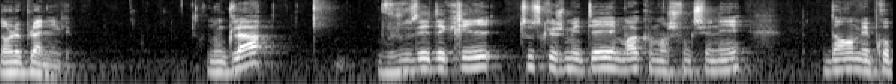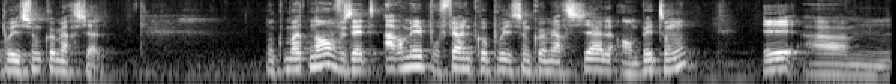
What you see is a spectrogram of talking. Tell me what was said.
dans le planning. Donc là, je vous ai décrit tout ce que je mettais et moi comment je fonctionnais dans mes propositions commerciales. Donc maintenant, vous êtes armé pour faire une proposition commerciale en béton. Et euh,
